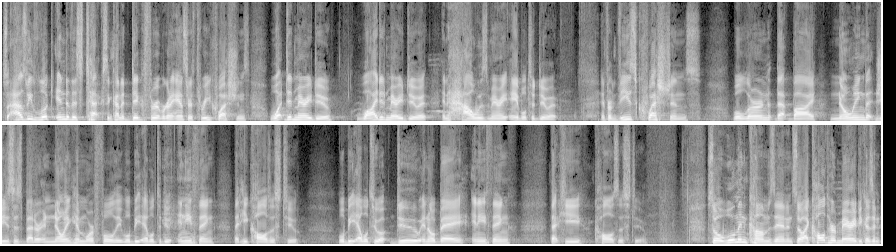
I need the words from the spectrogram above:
So, as we look into this text and kind of dig through it, we're going to answer three questions What did Mary do? Why did Mary do it? And how was Mary able to do it? And from these questions, we'll learn that by knowing that Jesus is better and knowing him more fully, we'll be able to do anything that he calls us to. We'll be able to do and obey anything that he calls us to. So a woman comes in, and so I called her Mary because in,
